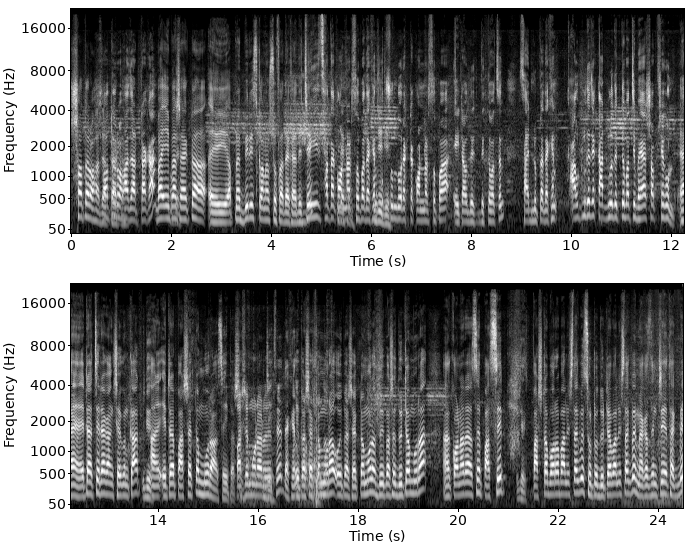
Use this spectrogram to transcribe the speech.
সতেরো হাজার সতেরো হাজার টাকা। বা এই পাশে একটা এই আপনার ব্রিজ কর্নার সোফা দেখা দিচ্ছে। ছাতা কর্নার সোফা দেখেন খুব সুন্দর একটা কর্নার সোফা এইটাও দেখ- দেখতে পাচ্ছেন। সাইড লুকটা দেখেন। আউটলুকে যে কাঠগুলো দেখতে পাচ্ছি ভাইয়া সব সেগুন? হ্যাঁ এটা সেগুন কাঠ আর এটার পাশে একটা মোড়া আছে এই পাশে। পাশে মোড়া রয়েছে দেখেন। এই পাশে একটা মোড়া ওই পাশে একটা মোড়া দুই পাশে দুইটা মোড়া কর্নারে আছে পাঁচ সিট পাঁচটা বড় বালিশ থাকবে ছোট দুইটা বালিশ থাকবে ম্যাগাজিন ট্রে থাকবে।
